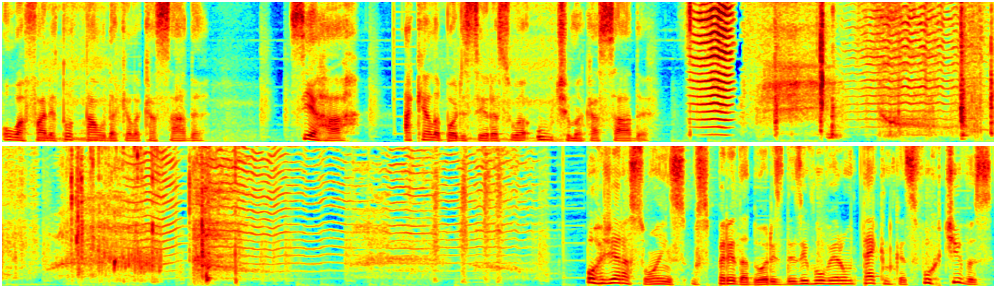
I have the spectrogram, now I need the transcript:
ou a falha total daquela caçada. Se errar, aquela pode ser a sua última caçada. Por gerações, os predadores desenvolveram técnicas furtivas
